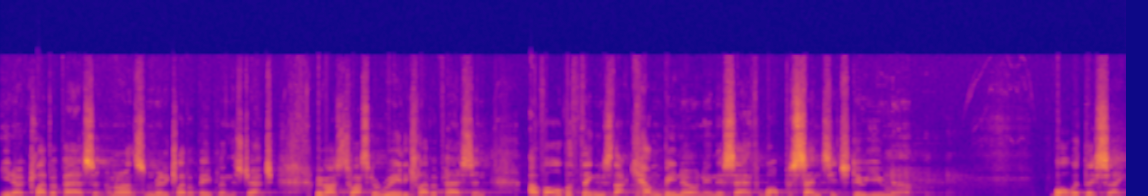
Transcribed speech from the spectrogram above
you know, clever person, I mean, I know there's some really clever people in this church. We've asked to ask a really clever person, of all the things that can be known in this earth, what percentage do you know? What would they say?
